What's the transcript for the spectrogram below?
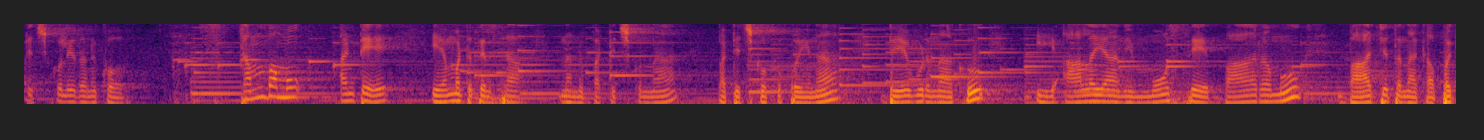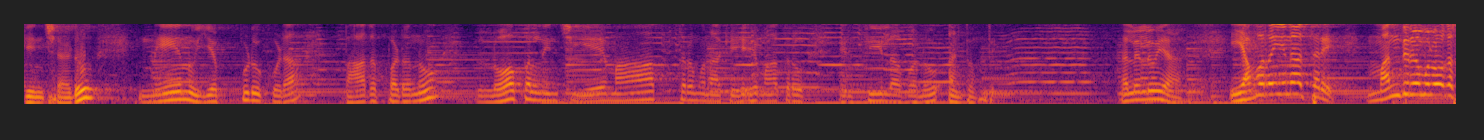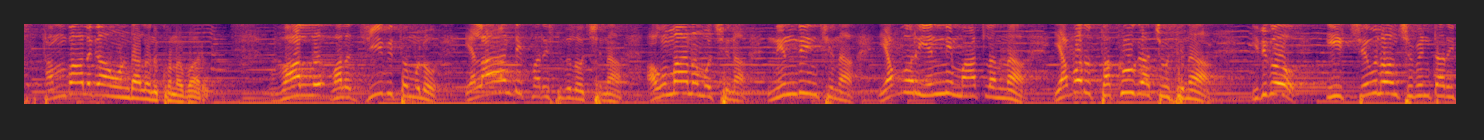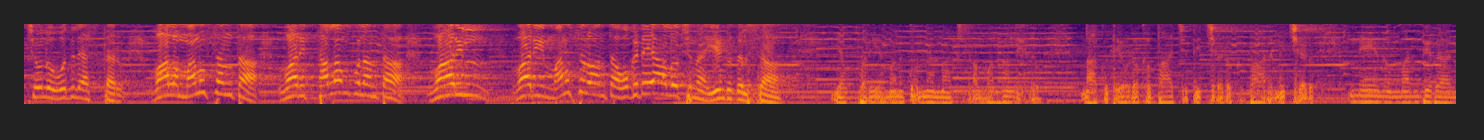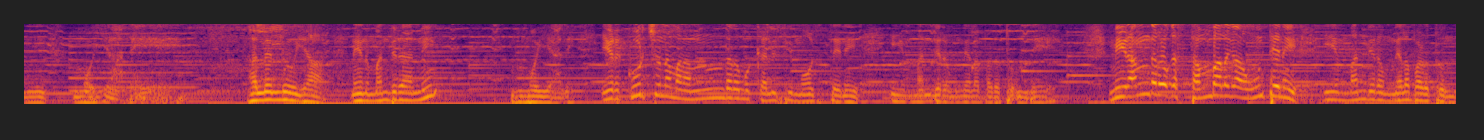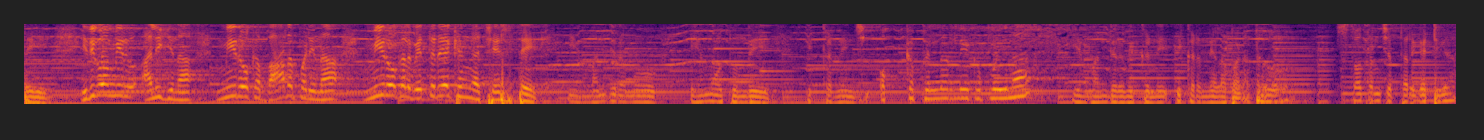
పట్టించుకోలేదనుకో స్తంభము అంటే ఏమంట తెలుసా? నన్ను పట్టించుకున్నా పట్టించుకోకపోయినా దేవుడు నాకు ఈ ఆలయాన్ని మోసే భారము బాధ్యత నాకు అప్పగించాడు. నేను ఎప్పుడు కూడా బాధపడను. లోపల నుంచి ఏమాత్రము నాకు ఏమాత్రం నేను ఫీల్ అవ్వను అంటుంది. హల్లెలూయ ఎవరైనా సరే మందిరములో ఒక స్తంభాలుగా ఉండాలనుకున్నవారు. వాళ్ళ వాళ్ళ జీవితంలో ఎలాంటి పరిస్థితులు వచ్చినా అవమానం వచ్చినా నిందించినా ఎవరు ఎన్ని మాటలన్నా ఎవరు తక్కువగా చూసినా ఇదిగో ఈ చెవిలోంచి వింటారు ఈ చెవిలో వదిలేస్తారు. వాళ్ళ మనసంతా వారి తలంపులంతా వారి వారి మనసులో అంతా ఒకటే ఆలోచన ఏంటో తెలుసా? ఎవ్వరు ఏమనుకున్నా నాకు సంబంధం లేదు. నాకు దేవుడు ఒక బాధ్యత ఇచ్చాడు ఒక భారం ఇచ్చాడు. నేను మందిరాన్ని మొయ్యాలి. హల్లెలూయా. నేను మందిరాన్ని మొయ్యాలి. ఇక్కడ కూర్చున్న మనందరము కలిసి మోస్తేనే ఈ మందిరం నిలబడుతుంది. మీరందరూ ఒక స్తంభాలుగా ఉంటేనే ఈ మందిరం నిలబడుతుంది. ఇదిగో మీరు అలిగిన మీరు ఒక బాధపడినా మీరు ఒకరు వ్యతిరేకంగా చేస్తే ఈ మందిరము ఏమవుతుంది? ఇక్కడి నుంచి ఒక్క పిల్లర్ లేకపోయినా ఈ మందిరం ఇక్కడ ఇక్కడ నిలబడదు. స్తోత్రం చెప్తారు గట్టిగా.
